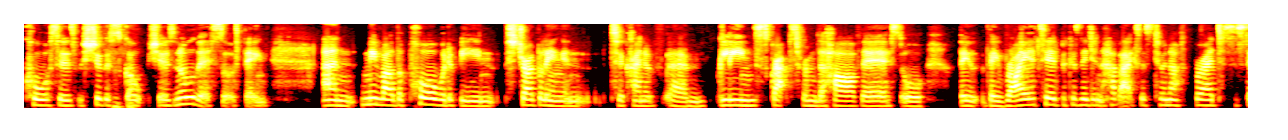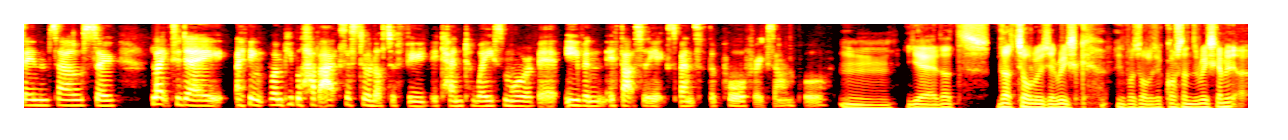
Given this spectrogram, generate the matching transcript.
courses with sugar sculptures and all this sort of thing. And meanwhile, the poor would have been struggling and to kind of um, glean scraps from the harvest, or they, they rioted because they didn't have access to enough bread to sustain themselves. So, like today, I think when people have access to a lot of food, they tend to waste more of it, even if that's at the expense of the poor, for example. Mm, yeah, that's that's always a risk. It was always a constant risk. I mean, uh,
